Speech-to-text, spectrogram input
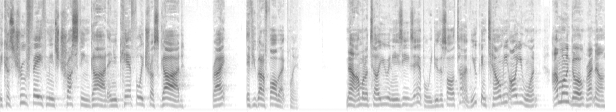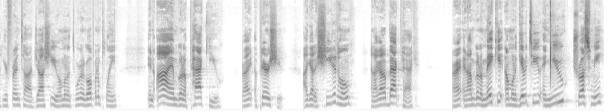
Because true faith means trusting God, and you can't fully trust God, right, if you've got a fallback plan. Now, I'm going to tell you an easy example. We do this all the time. You can tell me all you want. I'm going to go right now, your friend Todd, Josh, you. I'm going to, we're going to go up on a plane, and I am going to pack you, right, a parachute. I got a sheet at home, and I got a backpack, all right, and I'm going to make it. I'm going to give it to you, and you trust me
